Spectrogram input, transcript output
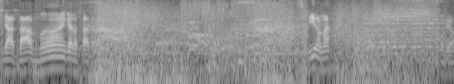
Filha da mãe, garotada. Vocês viram, né? Morreu.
